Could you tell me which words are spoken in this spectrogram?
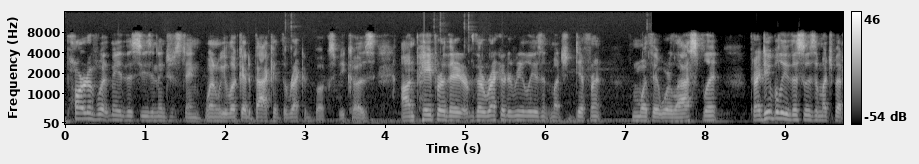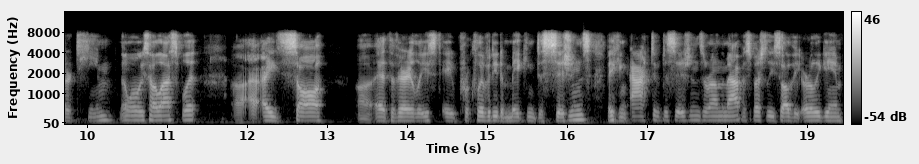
part of what made this season interesting when we look at it back at the record books because on paper their their record really isn't much different from what they were last split. But I do believe this was a much better team than what we saw last split. Uh, I, I saw uh, at the very least, a proclivity to making decisions, making active decisions around the map. Especially, you saw the early game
